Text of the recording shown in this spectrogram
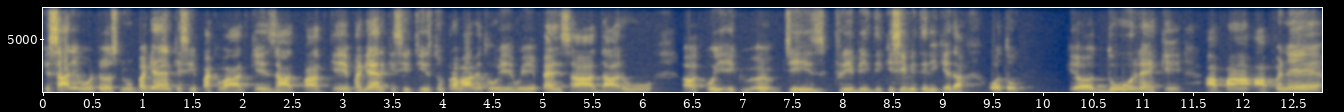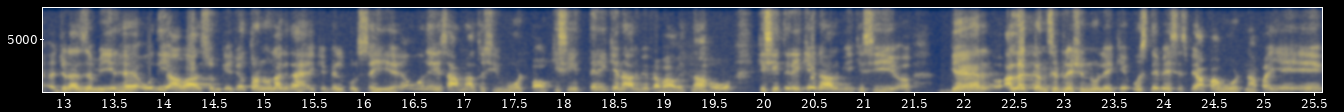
ਕਿ ਸਾਰੇ ਵੋਟਰਸ ਨੂੰ ਬਗੈਰ ਕਿਸੇ ਪਖਵਾਦ ਕੇ ਜ਼ਾਤ ਪਾਤ ਕੇ ਬਗੈਰ ਕਿਸੇ ਚੀਜ਼ ਤੋਂ ਪ੍ਰਭਾਵਿਤ ਹੋਏ ਹੋਏ ਪੈਸਾ दारू ਅ, ਕੋਈ ਇੱਕ ਅ, ਚੀਜ਼ ਫ੍ਰੀਬੀ ਦੀ ਕਿਸੇ ਵੀ ਤਰੀਕੇ ਦਾ ਉਹ ਤੋਂ ਦੂਰ ਰਹਿ ਕੇ ਆਪਾਂ ਆਪਣੇ ਜਿਹੜਾ ਜ਼ਮੀਰ ਹੈ ਉਹਦੀ ਆਵਾਜ਼ ਸੁਣ ਕੇ ਜੋ ਤੁਹਾਨੂੰ ਲੱਗਦਾ ਹੈ ਕਿ ਬਿਲਕੁਲ ਸਹੀ ਹੈ ਉਹਦੇ ਹਿਸਾਬ ਨਾਲ ਤੁਸੀਂ ਵੋਟ ਪਾਓ। ਕਿਸੇ ਤਰੀਕੇ ਨਾਲ ਵੀ ਪ੍ਰਭਾਵਿਤ ਨਾ ਹੋ ਕਿਸੇ ਤਰੀਕੇ ਨਾਲ ਵੀ ਕਿਸੇ ਗੈਰ ਅਲੱਗ ਕੰਸੀਡਰੇਸ਼ਨ ਨੂੰ ਲੈ ਕੇ ਉਸ ਦੇ ਬੇਸਿਸ ਤੇ ਆਪਾਂ ਵੋਟ ਨਾ ਪਾਈਏ। ਇਹ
